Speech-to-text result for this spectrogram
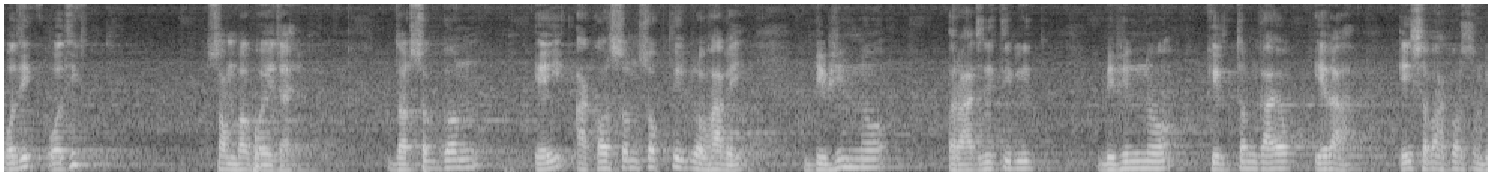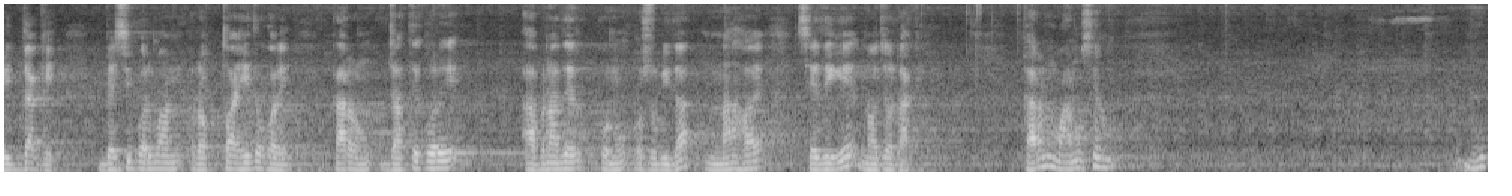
অধিক অধিক সম্ভব হয়ে যায়। দর্শকগণ, এই আকর্ষণ শক্তির প্রভাবে বিভিন্ন রাজনীতিবিদ বিভিন্ন কীর্তন গায়ক এরা এইসব আকর্ষণ বিদ্যাকে বেশি পরিমাণ রক্তাহিত করে, কারণ যাতে করে আপনাদের কোনো অসুবিধা না হয় সেদিকে নজর রাখে। কারণ মানুষের মুখ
